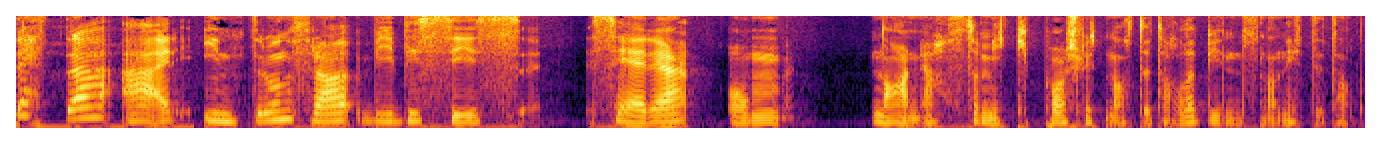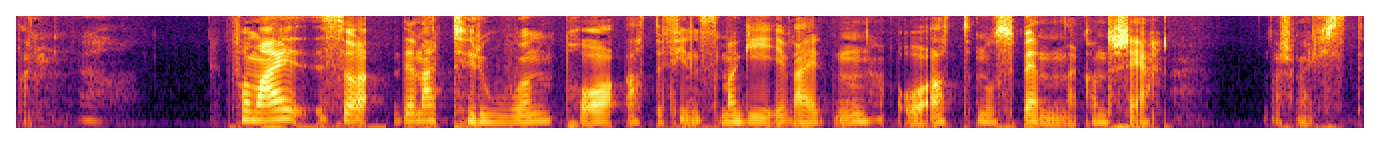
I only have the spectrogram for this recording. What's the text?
Dette er introen fra BBCs serie om Narnia, som gikk på slutten av 80-tallet, begynnelsen av 90-tallet. For meg så den er troen på at det fins magi i verden, og at noe spennende kan skje når som helst.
